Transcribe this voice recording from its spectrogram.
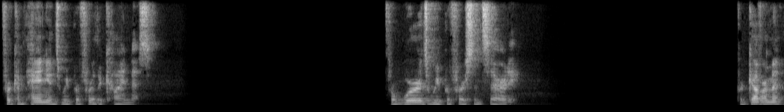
For companions, we prefer the kindness. For words, we prefer sincerity. For government,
